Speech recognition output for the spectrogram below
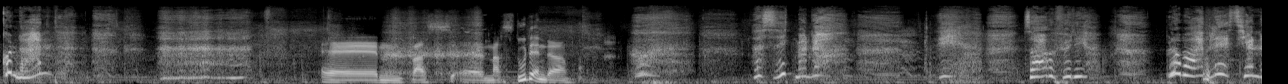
Guten Abend. Ähm, was äh, machst du denn da? Das sieht man doch. Ich sorge für die Blubberbläschen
